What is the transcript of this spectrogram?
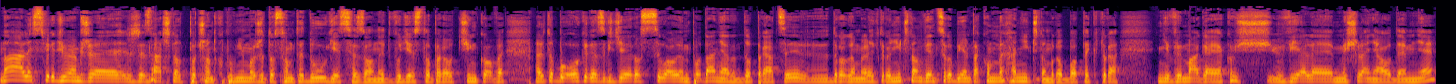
No ale stwierdziłem, że, że zacznę od początku, pomimo, że to są te długie sezony, 20-paroodcinkowe, ale to był okres, gdzie rozsyłałem podania do pracy drogą elektroniczną, więc robiłem taką mechaniczną robotę, która nie wymaga jakoś wiele myślenia ode mnie.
